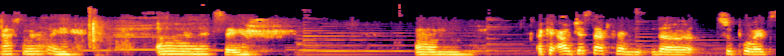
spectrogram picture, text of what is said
absolutely. Uh, let's see. Um, okay, I'll just start from the two poets,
